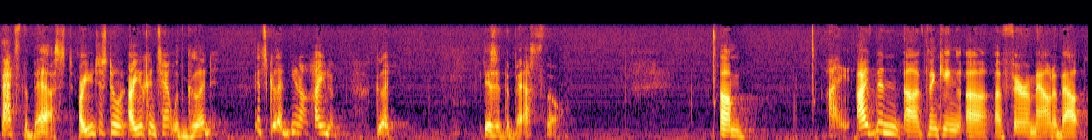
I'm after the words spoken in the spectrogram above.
that's the best. Are you just doing, are you content with good? It's good. You know, how you doing? Good. Is it the best, though? Um, I, have been uh, thinking uh, a fair amount about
